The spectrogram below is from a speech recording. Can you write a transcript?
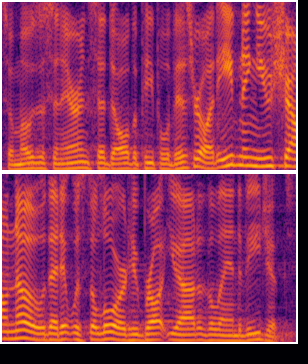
So Moses and Aaron said to all the people of Israel, At evening you shall know that it was the Lord who brought you out of the land of Egypt.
